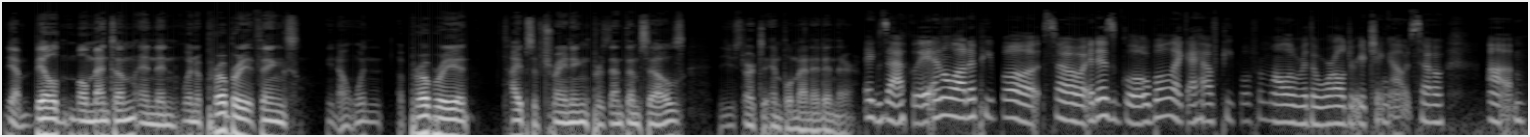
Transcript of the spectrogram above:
Yeah, build momentum, and then when appropriate things, you know, when appropriate types of training present themselves, you start to implement it in there. Exactly. And a lot of people, so it is global. Like I have people from all over the world reaching out. So um,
